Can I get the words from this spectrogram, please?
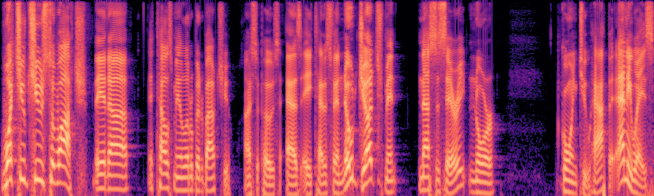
What you choose to watch, it uh it tells me a little bit about you, I suppose, as a tennis fan. No judgment necessary, nor going to happen. Anyways,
